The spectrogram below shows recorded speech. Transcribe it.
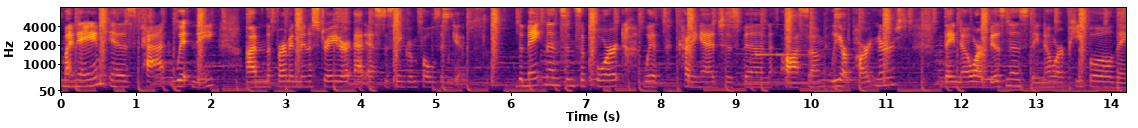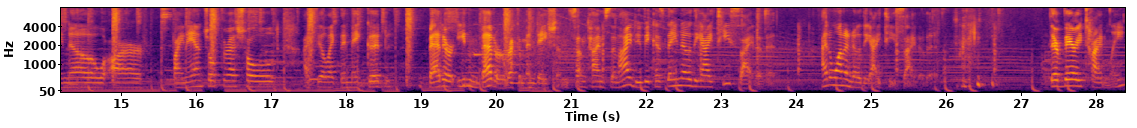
My name is Pat Whitney. I'm the firm administrator at Estes Ingram Foels and Gibbs. The maintenance and support with Cutting Edge has been awesome. We are partners. They know our business, they know our people, they know our financial threshold. I feel like they make good, better, even better recommendations sometimes than I do because they know the IT side of it. I don't want to know the IT side of it. They're very timely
